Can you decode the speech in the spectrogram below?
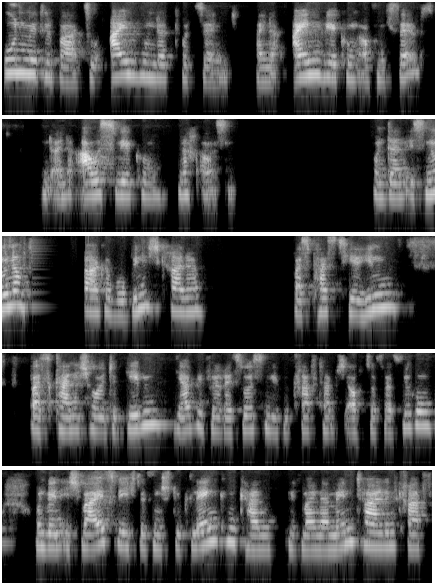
unmittelbar zu 100 Prozent eine Einwirkung auf mich selbst und eine Auswirkung nach außen. Und dann ist nur noch Frage, wo bin ich gerade? Was passt hier hin? Was kann ich heute geben? Ja, wie viel Ressourcen, wie viel Kraft habe ich auch zur Verfügung? Und wenn ich weiß, wie ich das ein Stück lenken kann mit meiner mentalen Kraft,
